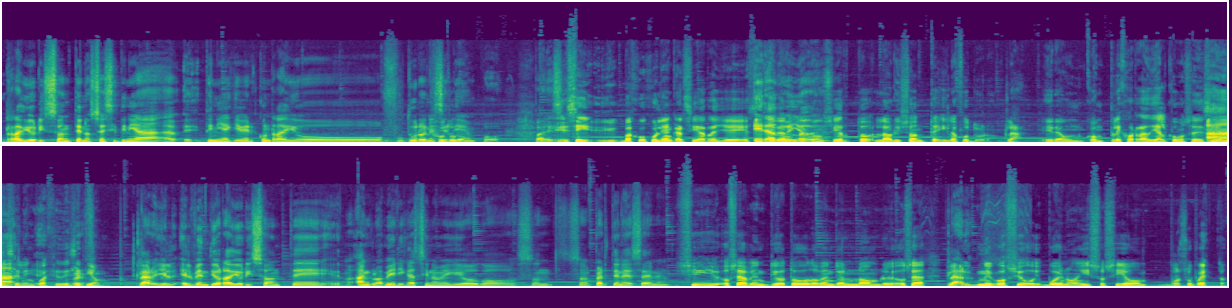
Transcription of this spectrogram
Radio Horizonte, no sé si tenía eh, tenía que ver con Radio Futuro en ¿Futuro? ese tiempo. Parece. Eh, Sí, bajo Julián García Reyes Era eran la de- Concierto, la Horizonte y la Futuro. Claro, era un complejo radial, como se decía en Ah, ese lenguaje de ese perfecto. tiempo. Claro, y él, él vendió Radio Horizonte, Angloamérica, si no me equivoco, son, son- pertenecen. Sí, o sea, vendió todo, vendió el nombre, o sea, Claro. el negocio bueno hizo, sí, por supuesto.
